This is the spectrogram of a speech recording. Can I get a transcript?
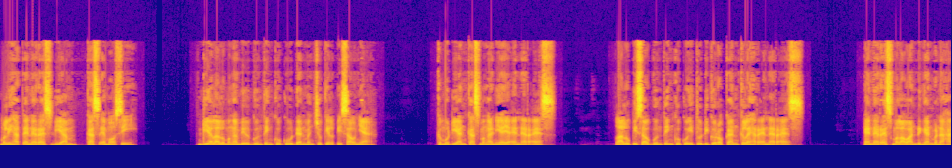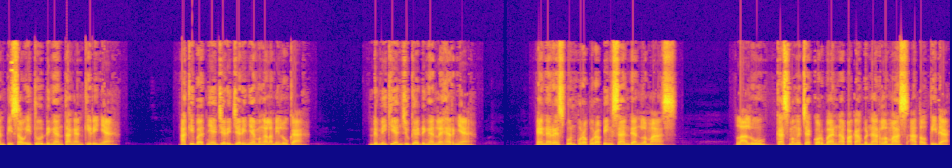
Melihat NRS diam, Kas emosi. Dia lalu mengambil gunting kuku dan mencukil pisaunya. Kemudian Kas menganiaya NRS. Lalu pisau gunting kuku itu digorokkan ke leher NRS. NRS melawan dengan menahan pisau itu dengan tangan kirinya. Akibatnya jari-jarinya mengalami luka. Demikian juga dengan lehernya. NRS pun pura-pura pingsan dan lemas. Lalu, Kas mengecek korban apakah benar lemas atau tidak.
